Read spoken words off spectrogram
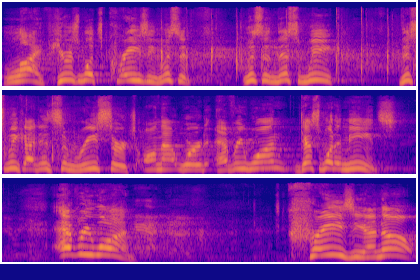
life. Here's what's crazy. Listen, listen, this week, this week I did some research on that word everyone. Guess what it means? Everyone. Crazy, I know.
